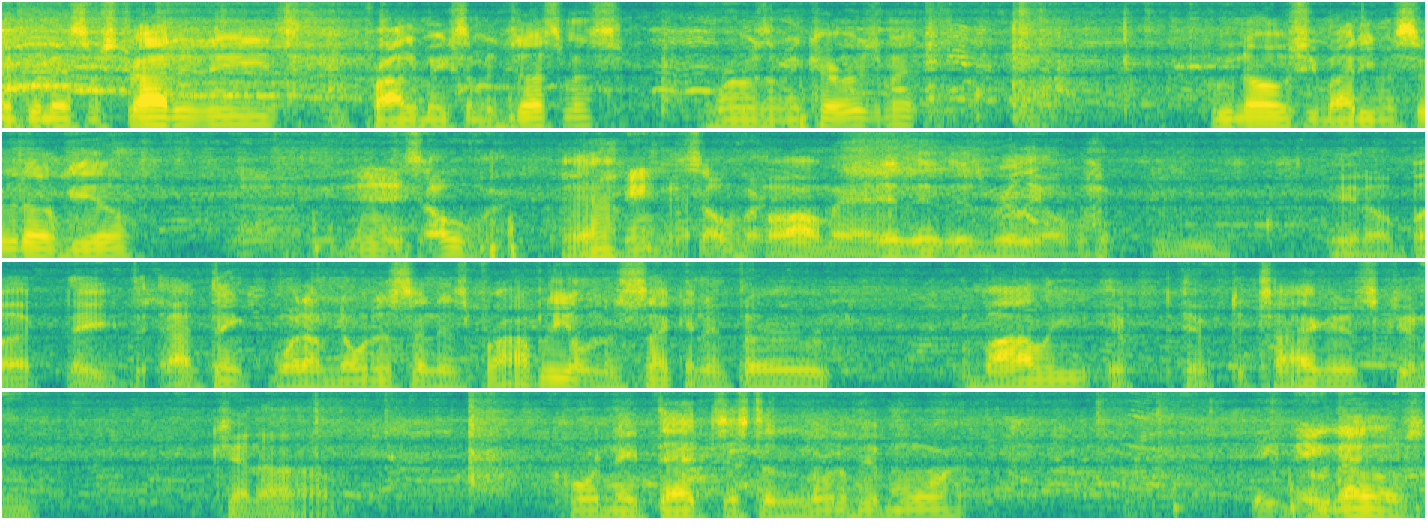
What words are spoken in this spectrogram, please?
implement some strategies, probably make some adjustments. Words of encouragement. Who knows? She might even suit up, Gil. Uh, then it's over. Yeah. Then it's over. Oh man, it, it, it's really over. You know, but they, I think what I'm noticing is probably on the second and third volley, if if the Tigers can can um, coordinate that just a little bit more, They, they who knows?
